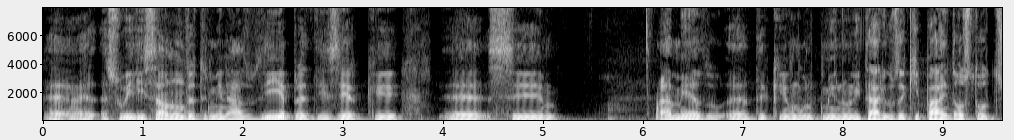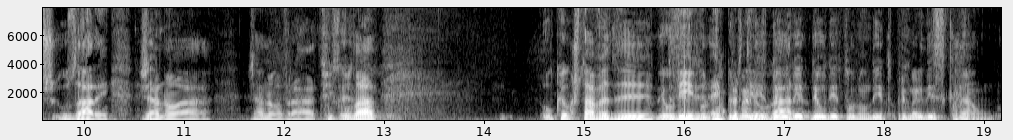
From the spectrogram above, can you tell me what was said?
a, a, sua edição num determinado dia para dizer que se há medo de que um grupo minoritário use a então se todos usarem já não, há, já não haverá dificuldade. O que eu gostava de pedir dito, em primeiro lugar... Deu, deu dito pelo não dito. Primeiro disse que não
